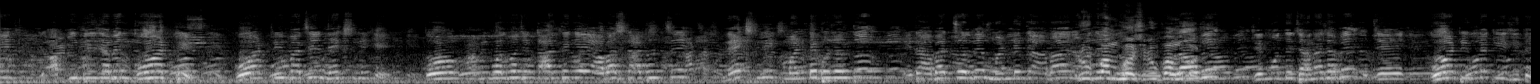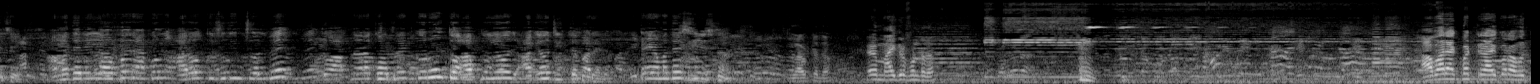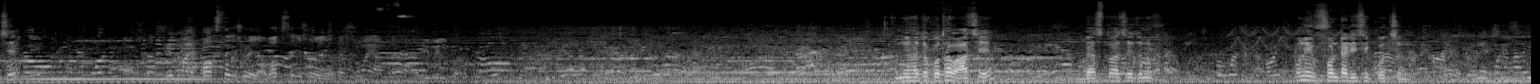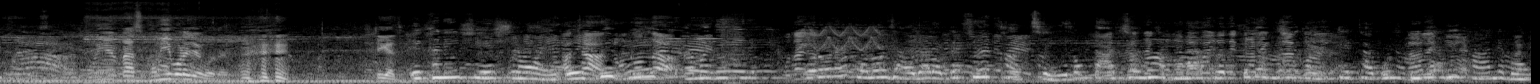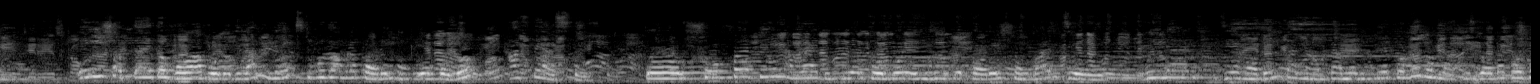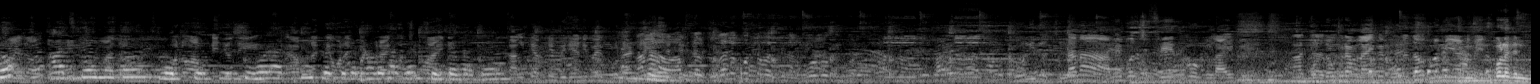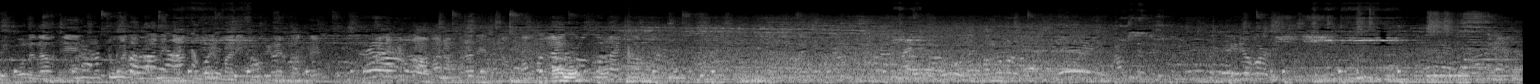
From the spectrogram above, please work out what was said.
আপনি পেয়ে যাবেন গোয়ার ট্রিপ গোয়া ট্রিপ আছে নেক্সট উইকে তো আমি বলব যে কাল থেকে আবার স্টার্ট হচ্ছে। নেক্সট উইক মানডে পর্যন্ত এটা আবার চলবে। মানডেতে আবার রূপম ঘোষ, রূপম ঘোষ। হবে, মধ্যে জানা যাবে যে গোয়া টিমটা কে জিতেছে। আমাদের এই অফার এখন আরও কিছুদিন চলবে। তো আপনারা কোঅপারেট করুন। তো আপনিও আগেও জিততে পারেন। এটাই আমাদের শেষ না। লাউডটা দাও। এ মাইক্রোফোনটা দাও। আবার একবার ট্রাই করা হচ্ছে। বক্স থেকে সরে যাও বক্স থেকে সরে যাও। উনি হয়তো কোথাও আছে ব্যস্ত আছে এজন্য উনি ফোনটা রিসিভ করছেন। না। ঘুমিয়ে পড়েছে বোধ ঠিক আছে। এখানেই শেষ নয়। আচ্ছা, আমাদের কোথায় কোনো না কোনো জায়গার একটা ট্রিপ থাকছে এবং তার জন্য আপনারা প্রত্যেকে থাকুন বিরিয়ানি খান এবং এই সপ্তাহে তো গোয়া বলে দিলাম। নেক্সটগুলো আমরা পরেই ডিক্লেয়ার করব, আস্তে আস্তে। তো সোমবার দিন আমরা ডিক্লেয়ার করব এই উইকের পরে সোমবার যে উইনার যে হবে তার নামটা আমরা ডিক্লেয়ার করব এবং লাকি ড্রটা করব। আজকের মতন প্রত্যেককে শুভরাত্রি প্রত্যেকে ভালো থাকবেন সুস্থ থাকবেন। না না আমি তো যোগাযোগ করতে পারছি না করব কি করে না না আমি বলছি ফেসবুক লাইভে মধ্যমগ্রাম লাইভে বলে দাও তুমি অ্যাডমিন বলে দিন। বলে দাও যে যোগাযোগ আমি না করতে পারি দুদিনের মধ্যে কিন্তু আবার আমরা হ্যালো।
